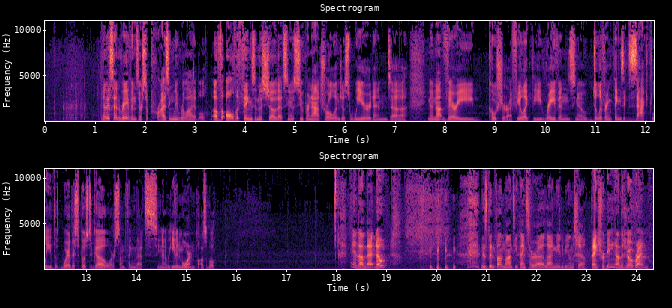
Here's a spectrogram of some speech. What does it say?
Yeah, they send ravens. They're surprisingly reliable. Of all the things in this show that's you know supernatural and just weird and uh, you know not very kosher, I feel like the ravens, you know, delivering things exactly where they're supposed to go, or something that's you know even more implausible. And on that note, It's been fun, Monty. Thanks for uh, allowing me to be on the show. thanks for being on the show, Brian.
